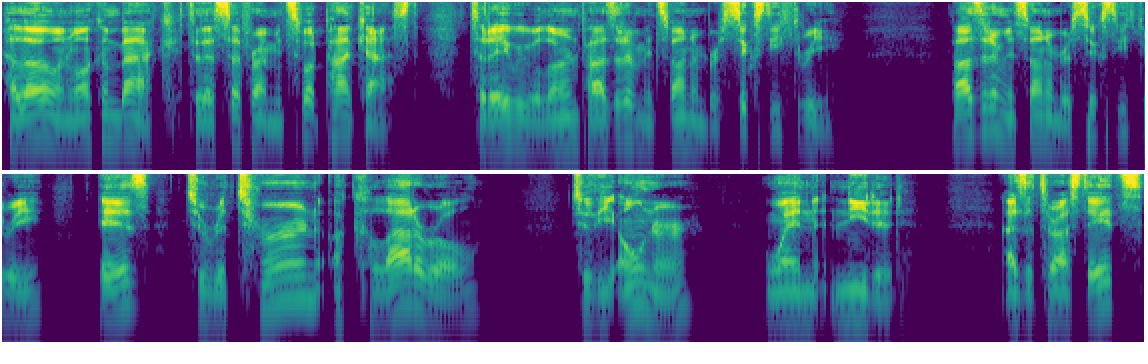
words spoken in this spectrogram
Hello and welcome back to the Sefer Mitzvot podcast. Today we will learn positive mitzvah number 63. Positive mitzvah number 63 is to return a collateral to the owner when needed. As the Torah states,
